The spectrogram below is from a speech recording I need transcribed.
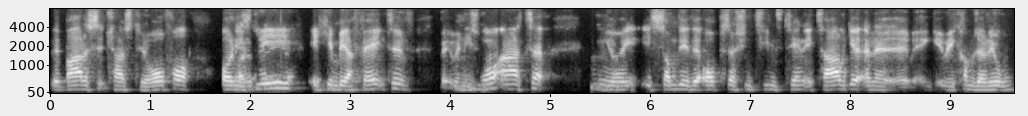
that Barisic has to offer. On his day, he can be effective, but when he's mm. not at it, you mm. know, he's somebody that opposition teams tend to target, and it, it, becomes a real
